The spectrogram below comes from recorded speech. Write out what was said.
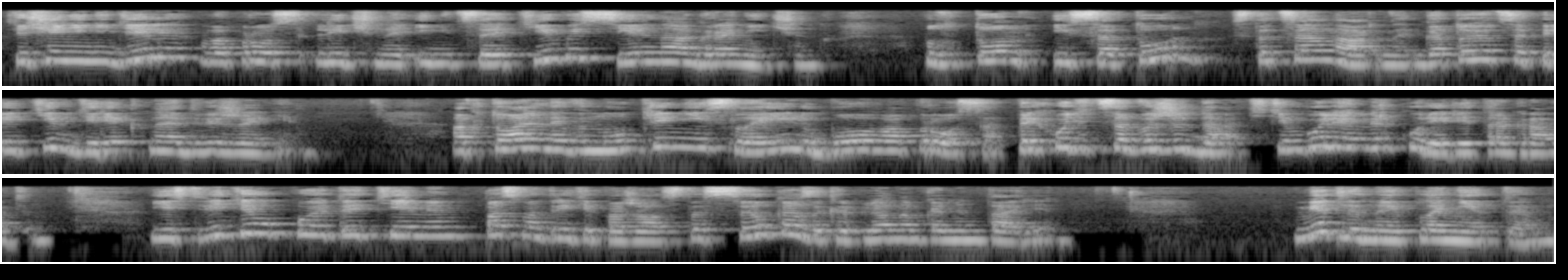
В течение недели вопрос личной инициативы сильно ограничен. Плутон и Сатурн стационарны, готовятся перейти в директное движение. Актуальны внутренние слои любого вопроса. Приходится выжидать, тем более Меркурий ретрограден. Есть видео по этой теме, посмотрите, пожалуйста, ссылка в закрепленном комментарии. Медленные планеты,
